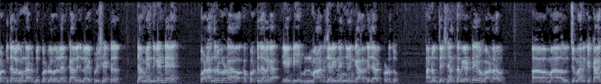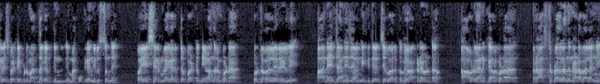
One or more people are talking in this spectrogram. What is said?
పట్టుదలగా ఉన్నారు. మీ గుడ్లవల్లేరు కాలేజీలో. అప్రిషియేట్ దాన్ని ఎందుకంటే వాళ్ళందరూ కూడా ఒక పట్టుదలగా ఏంటి మాకు జరిగిన అన్యాయం ఇంకెవరికి జరగకూడదు అన్న ఉద్దేశం వెళ్తున్నారు కాబట్టి వాళ్ళ మా ఉద్యమానికి కాంగ్రెస్ పార్టీ ఇప్పుడు మద్దతుగా మద్దతుగా నిలుస్తుంది. వైఎస్ షర్మిల గారితో పాటు మేమందరం కూడా గుడ్లవల్లేరు వెళ్ళి ఆ నిజా నిజాలు నిగ్గు తీర్చే వరకు మేము అక్కడే ఉంటాం. ఆవిడ వెనకాల కూడా రాష్ట్ర ప్రజలందరూ నడవాలని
